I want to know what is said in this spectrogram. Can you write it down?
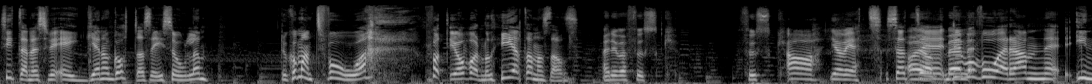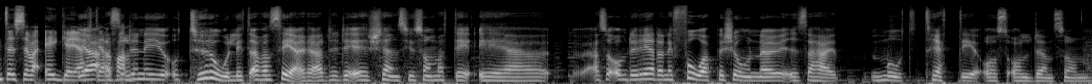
sittandes vid äggen och gottar sig i solen. Då kom han tvåa för att jag var något helt annanstans. Ja, det var fusk. Fusk. Ja, jag vet. Så att, Ja, ja, eh, men- det var våran intensiva äggajakt Ja, i alla alltså fall. den är ju otroligt avancerad. Det känns ju som att det är, alltså om det redan är få personer i så här mot 30-årsåldern som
